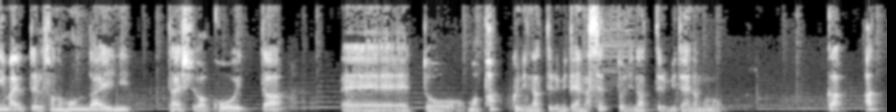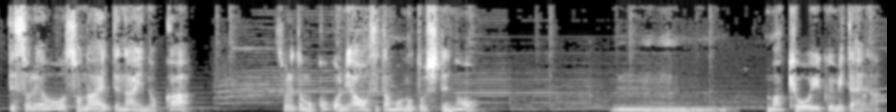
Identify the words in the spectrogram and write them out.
今言ってるその問題に対してはこういった、えー、っと、まあ、パックになってるみたいな、セットになってるみたいなものがあって、それを備えてないのか、それとも個々に合わせたものとしての、うーん、まあ、教育みたいな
